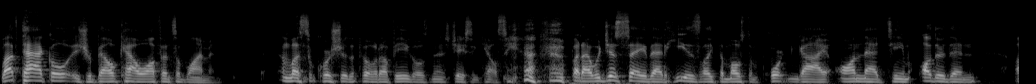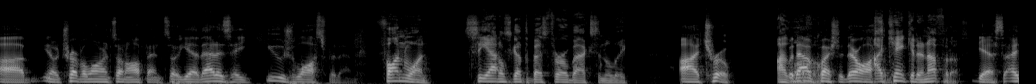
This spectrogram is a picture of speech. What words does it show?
Left tackle is your bell cow offensive lineman. Unless, of course, you're the Philadelphia Eagles, and then it's Jason Kelce. but I would just say that he is like the most important guy on that team, other than uh, you know Trevor Lawrence on offense. So yeah, that is a huge loss for them. Fun one. Seattle's got the best throwbacks in the league. Uh, true, I love without question, they're awesome. I can't get enough of those. Yes, I,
